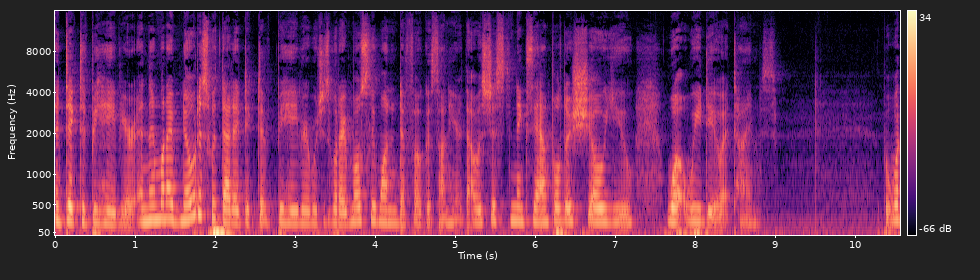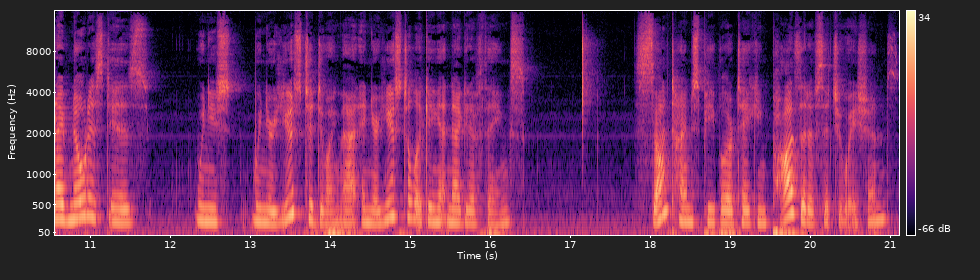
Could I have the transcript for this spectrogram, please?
addictive behavior. And then what I've noticed with that addictive behavior, which is what I mostly wanted to focus on here, that was just an example to show you what we do at times. But what I've noticed is when you when you're used to doing that and you're used to looking at negative things, sometimes people are taking positive situations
